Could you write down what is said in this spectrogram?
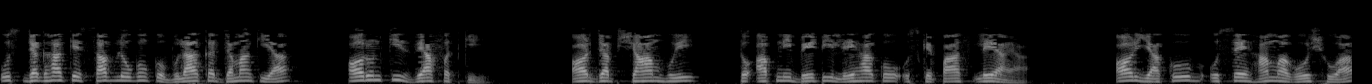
اس جگہ کے سب لوگوں کو بلا کر جمع کیا اور ان کی ضیافت کی۔ اور جب شام ہوئی تو اپنی بیٹی لیہا کو اس کے پاس لے آیا اور یعقوب اس سے ہم آگوش ہوا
